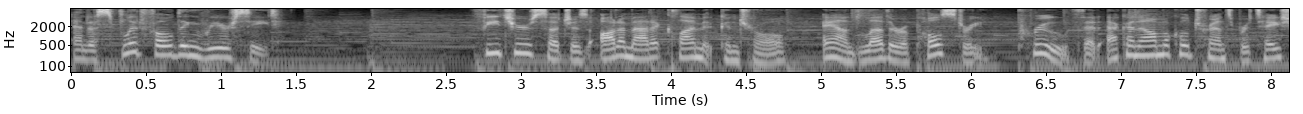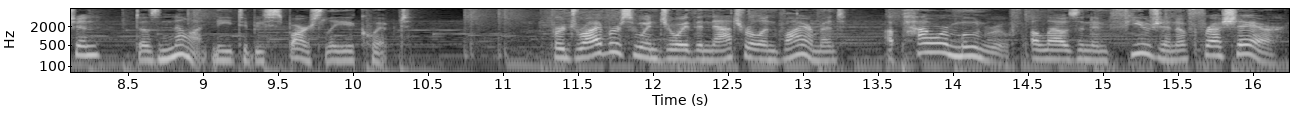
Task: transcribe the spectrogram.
and a split folding rear seat. Features such as automatic climate control and leather upholstery prove that economical transportation does not need to be sparsely equipped. For drivers who enjoy the natural environment, a power moonroof allows an infusion of fresh air.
